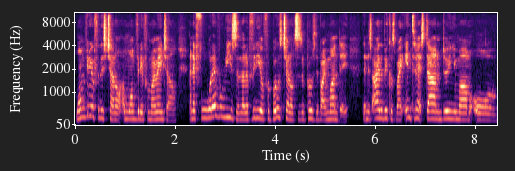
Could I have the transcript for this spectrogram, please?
One video for this channel and one video for my main channel. And if for whatever reason that a video for both channels isn't posted by Monday, then it's either because my internet's down, I'm doing your mom, or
